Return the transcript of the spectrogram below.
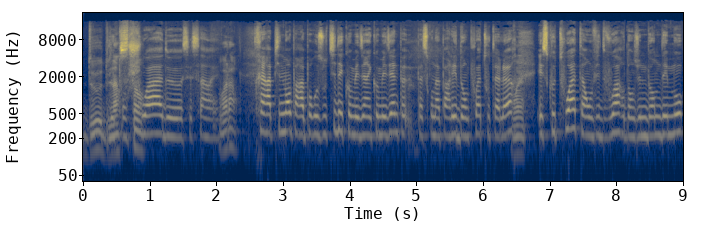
de, de, l'instinct. choix, de, c'est ça. Ouais. Voilà. Très rapidement par rapport aux outils des comédiens et comédiennes, parce qu'on a parlé d'emploi tout à l'heure. Est-ce que toi, tu as envie de voir dans une bande démo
